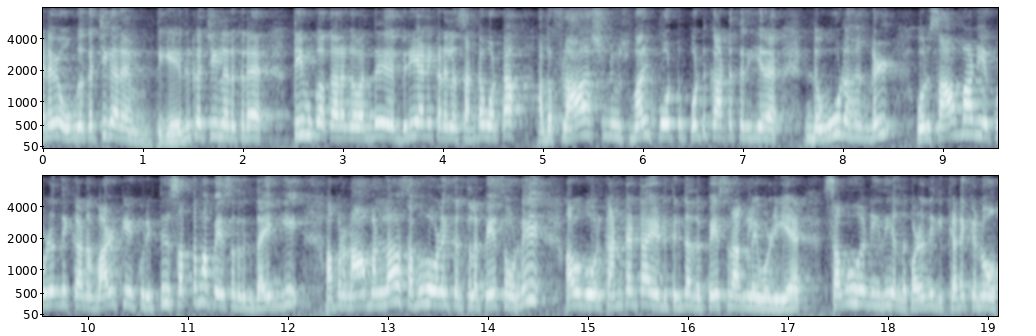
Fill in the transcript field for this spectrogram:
எனவே உங்கள் கட்சிக்காரன் எதிர்கட்சியில் இருக்கிற திமுக காரங்க வந்து பிரியாணி கடையில் சண்டை ஓட்டா அந்த ஃப்ளாஷ் நியூஸ் மாதிரி போட்டு போட்டு காட்ட தெரிகிற இந்த ஊடகங்கள் ஒரு சாமானிய குழந்தைக்கான வாழ்க்கையை குறித்து சத்தமாக பேசுறதுக்கு தயங்கி அப்புறம் நாமெல்லாம் சமூக வலைத்தளத்தில் பேச உடனே அவங்க ஒரு கண்டென்ட்டாக எடுத்துக்கிட்டு அதை பேசுகிறாங்களே ஒழிய சமூக நீதி அந்த குழந்தைக்கு கிடைக்கணும்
